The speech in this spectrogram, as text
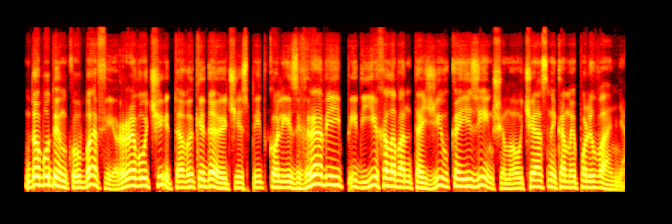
до будинку Бафі, ревучи та викидаючи з-під коліс гравій, під'їхала вантажівка із іншими учасниками полювання.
